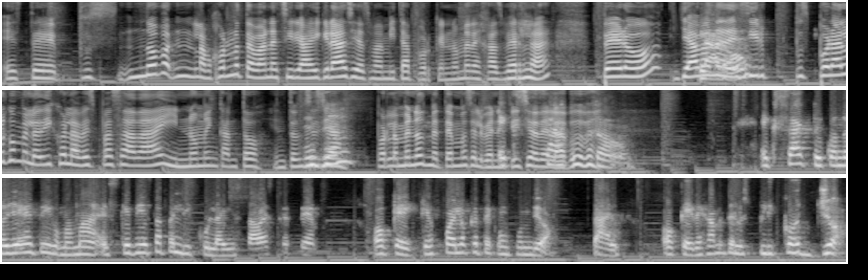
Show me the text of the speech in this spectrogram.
este, pues no, a lo mejor no te van a decir, ay, gracias mamita porque no me dejas verla, pero ya van a decir, pues por algo me lo dijo la vez pasada y no me encantó. Entonces ya, por lo menos metemos el beneficio de la duda. Exacto, y cuando llegue te digo, mamá, es que vi esta película y estaba este tema Ok, ¿qué fue lo que te confundió? Tal. Ok, déjame te lo explico yo.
